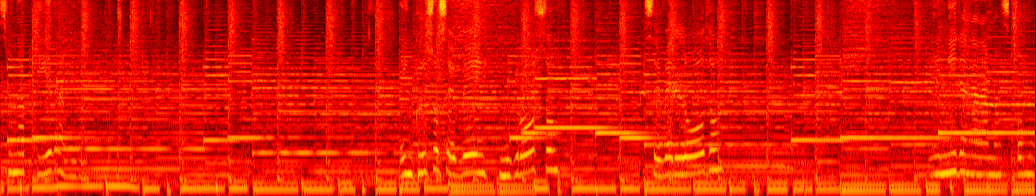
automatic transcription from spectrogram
es una piedra, E incluso se ve migroso, se ve lodo y miren nada más cómo,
